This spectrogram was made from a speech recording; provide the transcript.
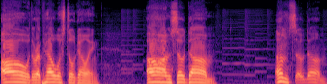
Oh, the repel was still going. Oh, I'm so dumb. I'm so dumb.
